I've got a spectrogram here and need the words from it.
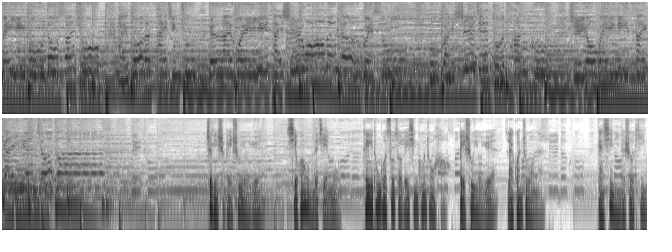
每一步都算数。过了才清楚，原来回忆才是我们的归宿。不管世界多残酷，只有为你才甘愿这段旅途。这里是北书有约，喜欢我们的节目，可以通过搜索微信公众号“北书有约”来关注我们。感谢您的收听，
